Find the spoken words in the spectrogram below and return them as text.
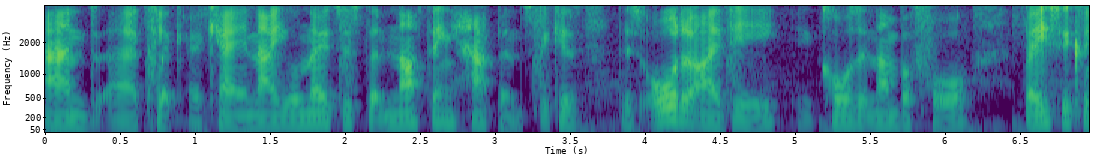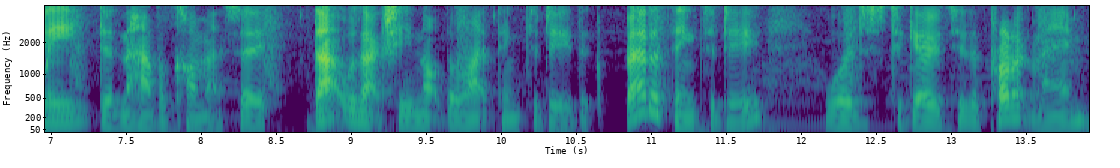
and uh, click OK. Now you'll notice that nothing happens because this order ID, it calls it number four, basically didn't have a comma. So that was actually not the right thing to do. The better thing to do would to go to the product name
